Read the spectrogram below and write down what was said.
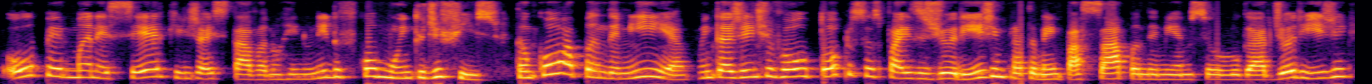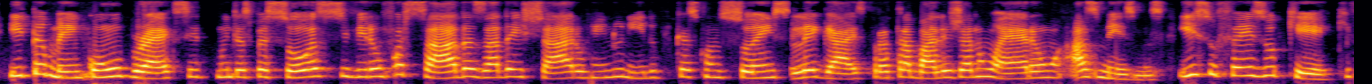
ou permanecer, quem já estava no Reino Unido, ficou muito difícil. Então, com a pandemia, muita gente voltou para os seus países de origem para também passar a pandemia no seu lugar de origem, e também com o Brexit, muitas pessoas se viram forçadas a deixar o Reino Unido porque as condições legais para trabalho já não eram as mesmas. Isso fez o quê? Que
